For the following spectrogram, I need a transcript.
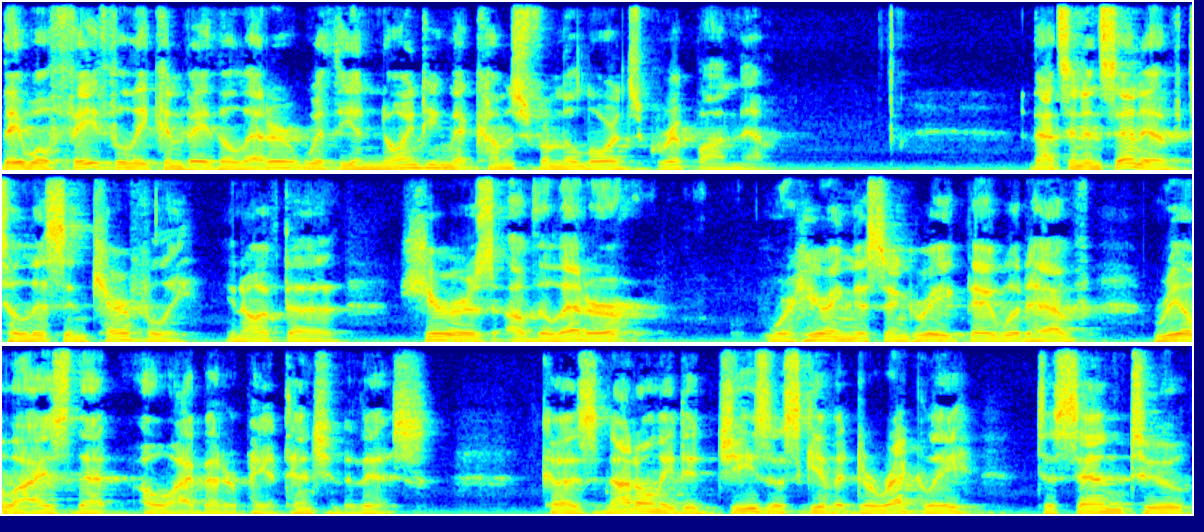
They will faithfully convey the letter with the anointing that comes from the Lord's grip on them. That's an incentive to listen carefully. You know, if the hearers of the letter were hearing this in Greek, they would have realized that, oh, I better pay attention to this. Because not only did Jesus give it directly, to send to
